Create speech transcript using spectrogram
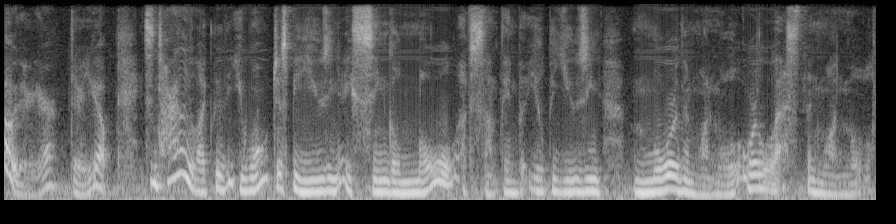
Oh, there you are. There you go. It's entirely likely that you won't just be using a single mole of something, but you'll be using more than one mole or less than one mole.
